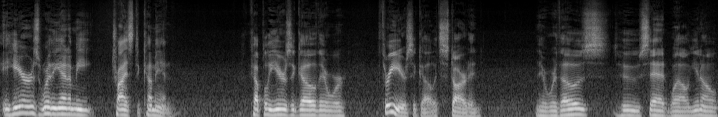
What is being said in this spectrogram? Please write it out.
here's where the enemy tries to come in. A couple of years ago, there were three years ago it started, there were those who said, well, you know,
